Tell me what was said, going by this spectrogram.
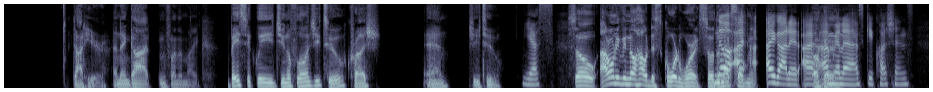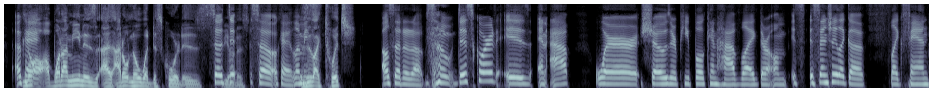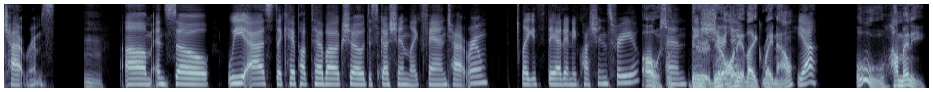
got here and then got in front of the mic. Basically, Junoflo and G2, Crush, and G2. Yes. So I don't even know how Discord works. So the no, next segment. I I got it. I, I'm gonna ask you questions. Okay. No, uh, what I mean is I, I don't know what Discord is. so di- so okay, let is me it like Twitch? I'll set it up. So Discord is an app where shows or people can have like their own it's essentially like a like fan chat rooms. Mm. Um and so we asked the K-pop Daebak show discussion like fan chat room like if they had any questions for you. Oh, so And they they're sure they're on did. it like right now. Yeah. Oh, how many?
